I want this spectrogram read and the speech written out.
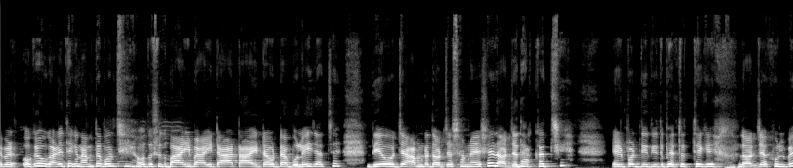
এবার ওকেও গাড়ি থেকে নামতে বলছি, ও তো শুধু বাই বাই টা টা এটা ওটা বলেই যাচ্ছে। দিয়ে ও যা, আমরা দরজার সামনে এসে দরজা ধাক্কাচ্ছি। এরপর দিদি ভেতর থেকে দরজা খুলবে।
